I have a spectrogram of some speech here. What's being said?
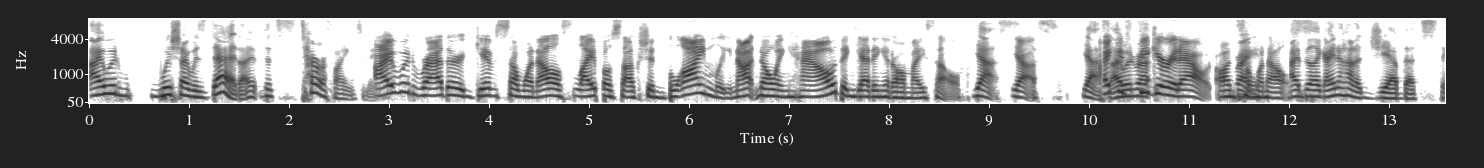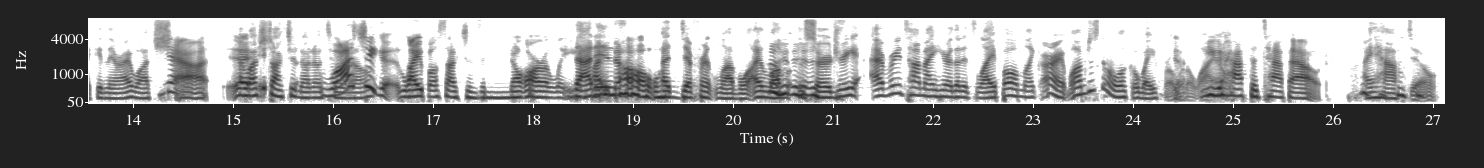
I would wish I was dead. I that's terrifying to me. I would rather give someone else liposuction blindly, not knowing how, than getting it on myself. yes. Yes. Yes. I could would ra- figure it out on Right. someone else. I'd be like, I know how to jab that stick in there. I watch yeah. I uh, watch Dr. Uh, no No Watching liposuction's gnarly. That is I know. a different level. I love It the is. surgery. Every time I hear that it's lipo, I'm like, all right, well, I'm just gonna look away for a little while. You have to tap out. I have to.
